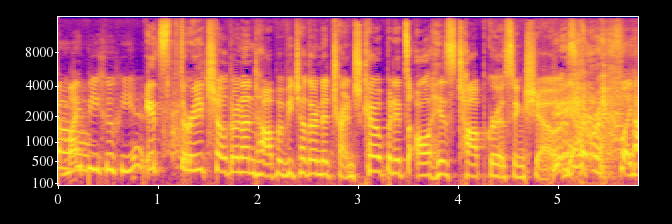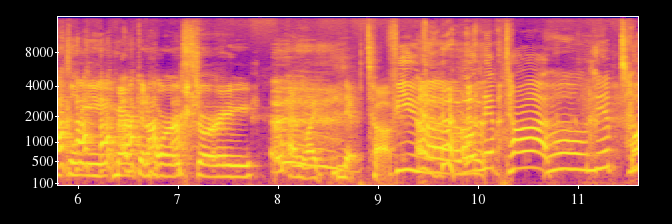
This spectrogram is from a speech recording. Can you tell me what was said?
that might be who he is. It's three children on top of each other in a trench coat, but it's all his top grossing shows. It's like Glee, American Horror Story, and like Nip Tuck. Feud. Um, oh, Nip Tuck. Oh, nip tuck.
